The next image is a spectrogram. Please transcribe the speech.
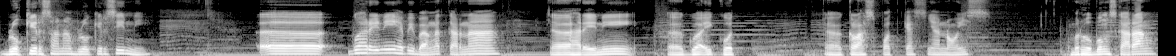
blokir sana blokir sini eh gue hari ini happy banget karena eh, hari ini eh, gua ikut eh, kelas podcastnya Noise. Berhubung sekarang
